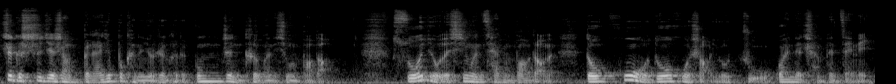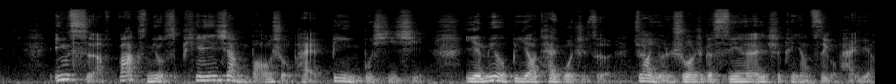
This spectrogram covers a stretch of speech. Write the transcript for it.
这个世界上本来就不可能有任何的公正客观的新闻报道。所有的新闻采访报道呢，都或多或少有主观的成分在内。因此啊，Fox News 偏向保守派并不稀奇，也没有必要太过指责。就像有人说这个 CNN 是偏向自由派一样，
